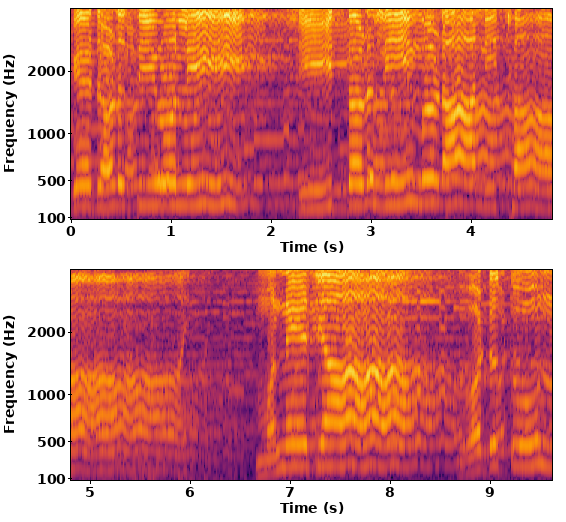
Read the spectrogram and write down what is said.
કે ઢળતી ઓલી શીતળ લીમડાની છાય. મને જ્યાં વડતું ન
